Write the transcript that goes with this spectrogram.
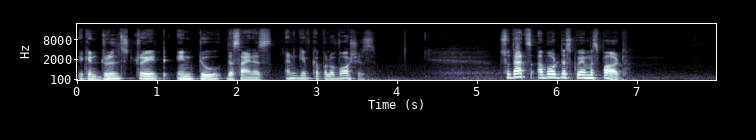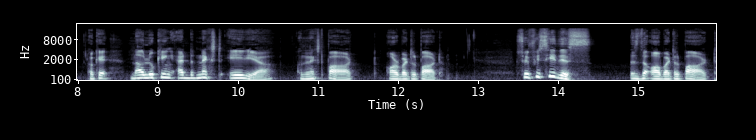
you can drill straight into the sinus and give a couple of washes. So that's about the squamous part. Okay, now looking at the next area or the next part, orbital part. So if you see this is the orbital part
